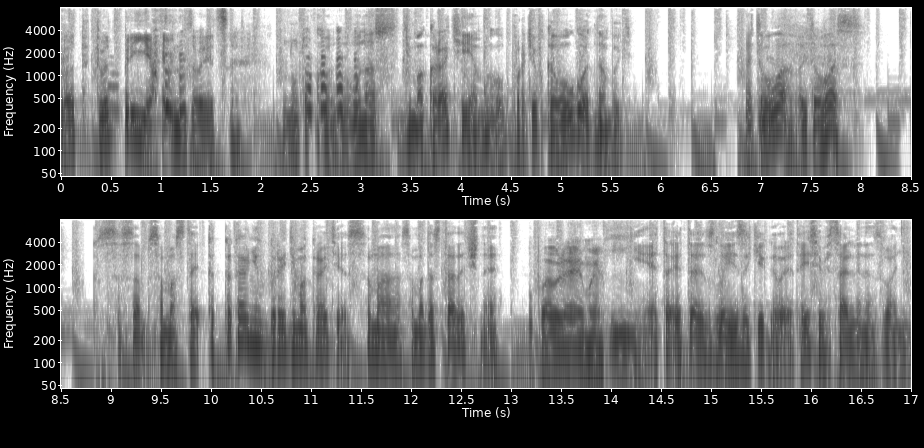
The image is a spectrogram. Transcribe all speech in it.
Вот, вот приехали, называется. Ну, так ну, у нас демократия, я могу против кого угодно быть. Это у вас, это у вас. Самосто- как- Какая у них, говорят, демократия? Сама, самодостаточная? Управляемые. Не, это, это злые языки говорят. А есть официальное название.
